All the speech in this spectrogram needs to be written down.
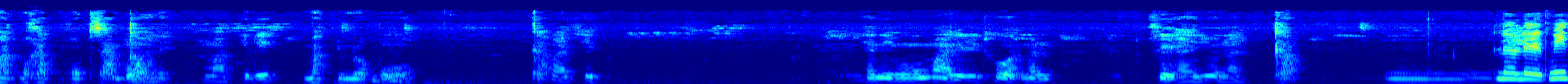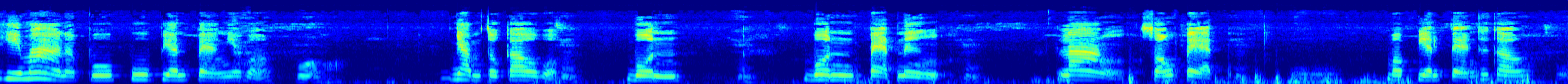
มักบ่ครับหกสามห่วเก้ายนี่มากทีเดียวมักอยู่เนาะปูครับมาจิตอันนี้มึงมากเลยทั่วมันเสียอยู่นะครับอืม แล้วเลขมีที่มานะปูปูเปลี่ยนแปลงเยอะบ่บัวย่ำตัวเก้าบ่อืมบนอืมบนแปดหนึ่งอืมล่างสองแปดโอ้บ่เปลี่ยนแปลงคือเก่าโอ้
